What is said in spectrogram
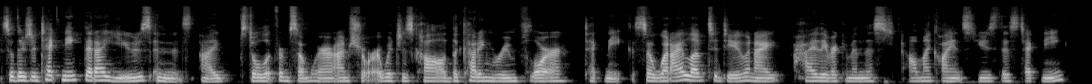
So there's a technique that I use, and I stole it from somewhere, I'm sure, which is called the cutting room floor technique. So what I love to do, and I highly recommend this, all my clients use this technique,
